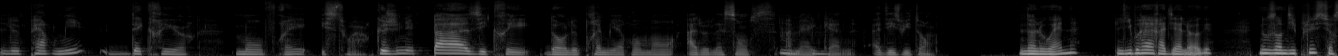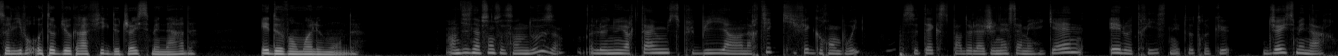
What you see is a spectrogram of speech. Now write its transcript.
le permis d'écrire mon vraie histoire, que je n'ai pas écrit dans le premier roman Adolescence mm-hmm. américaine à 18 ans. Nolwenn, libraire à dialogue, nous en dit plus sur ce livre autobiographique de Joyce Maynard, Et devant moi le monde. En 1972, le New York Times publie un article qui fait grand bruit. Ce texte part de la jeunesse américaine et l'autrice n'est autre que Joyce Maynard.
